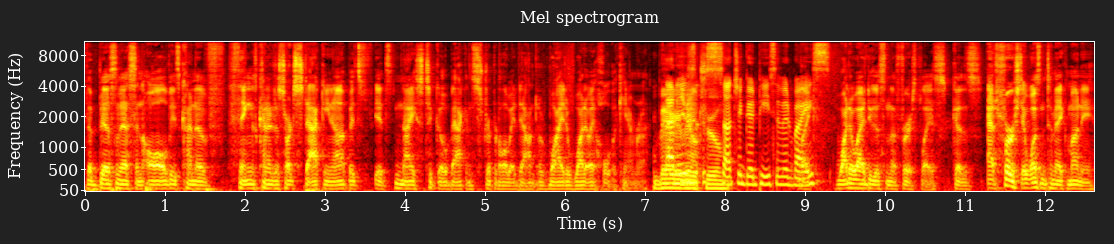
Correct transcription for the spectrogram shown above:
the business and all these kind of things kind of just start stacking up, it's it's nice to go back and strip it all the way down to why do why do I hold the camera? Very, That very true. such a good piece of Like, advice. why do I do this in the first place? Because at first it wasn't to make money;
